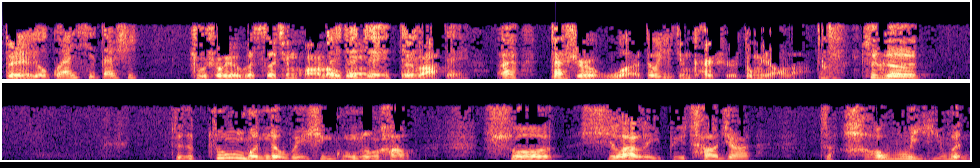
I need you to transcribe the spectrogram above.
对有关系。但是助手有个色情狂老公，对对对对吧？对。哎，但是我都已经开始动摇了。这个这个中文的微信公众号说希拉里被抄家，这毫无疑问。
